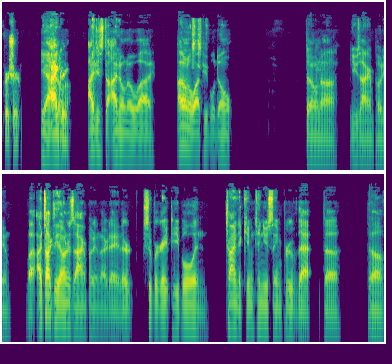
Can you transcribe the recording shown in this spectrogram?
for sure. yeah, I don't agree. know. I just I don't know why. I don't know why people don't don't uh use Iron Podium. But I talked to the owners of Iron Podium the other day. They're super great people and trying to continuously improve that the the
